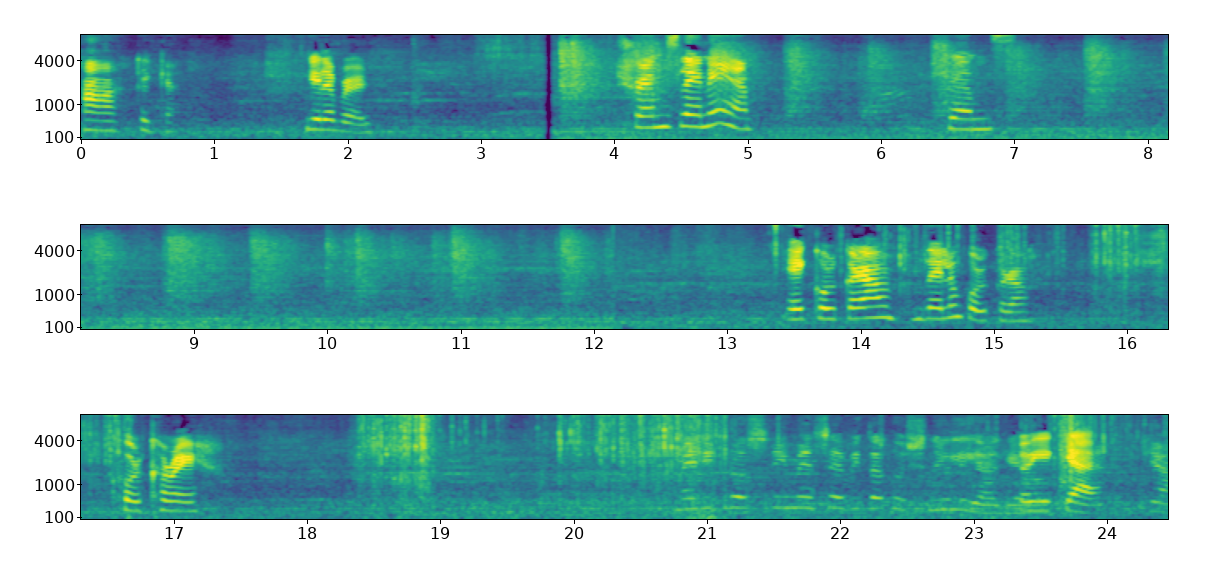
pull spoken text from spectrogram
हाँ ठीक है। ये ले ब्रेड श्रेम्स लेने हैं। श्रेम्स एक कुरकरा ले लूँ कुरकरा कुरकुरे मेरी ग्रोसरी में से अभी तक कुछ नहीं लिया गया। तो ये क्या है? क्या?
